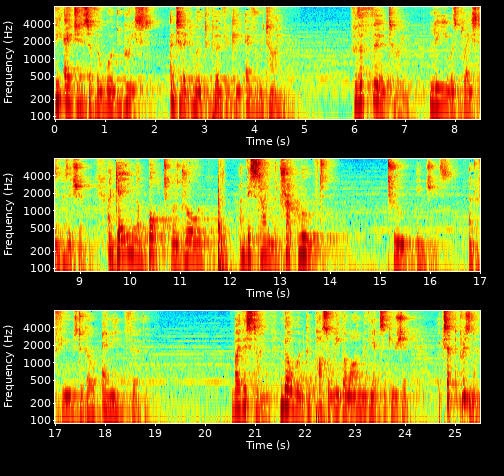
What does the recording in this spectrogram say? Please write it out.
the edges of the wood greased until it worked perfectly every time. For the third time, Lee was placed in position. Again, the bolt was drawn, and this time the trap moved two inches and refused to go any further. By this time, no one could possibly go on with the execution, except the prisoner,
